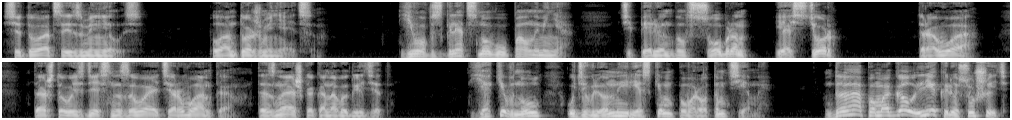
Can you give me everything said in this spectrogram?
Ситуация изменилась. План тоже меняется. Его взгляд снова упал на меня. Теперь он был собран и остер. Трава. Та, что вы здесь называете рванка. Ты знаешь, как она выглядит? Я кивнул, удивленный резким поворотом темы. Да, помогал лекарю сушить.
